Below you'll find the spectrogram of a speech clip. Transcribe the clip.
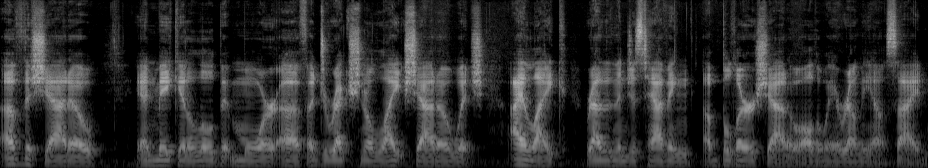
of the shadow and make it a little bit more of a directional light shadow, which I like rather than just having a blur shadow all the way around the outside.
